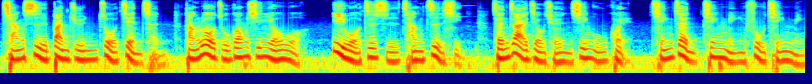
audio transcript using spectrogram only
强势伴君作谏臣。倘若主公心有我，忆我之时常自省。臣在九泉心无愧。勤政亲民复亲民，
